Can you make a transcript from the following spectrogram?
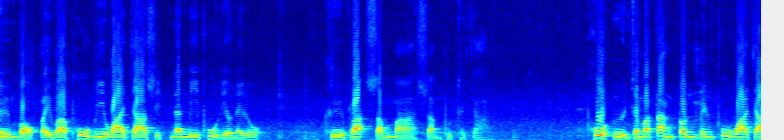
ลืมบอกไปว่าผู้มีวาจาสิทธิ์นั้นมีผู้เดียวในโลก คือพระสัมมาสัมพุทธเจ้า ผู้อื่นจะมาตั้งตนเป็นผู้วาจา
